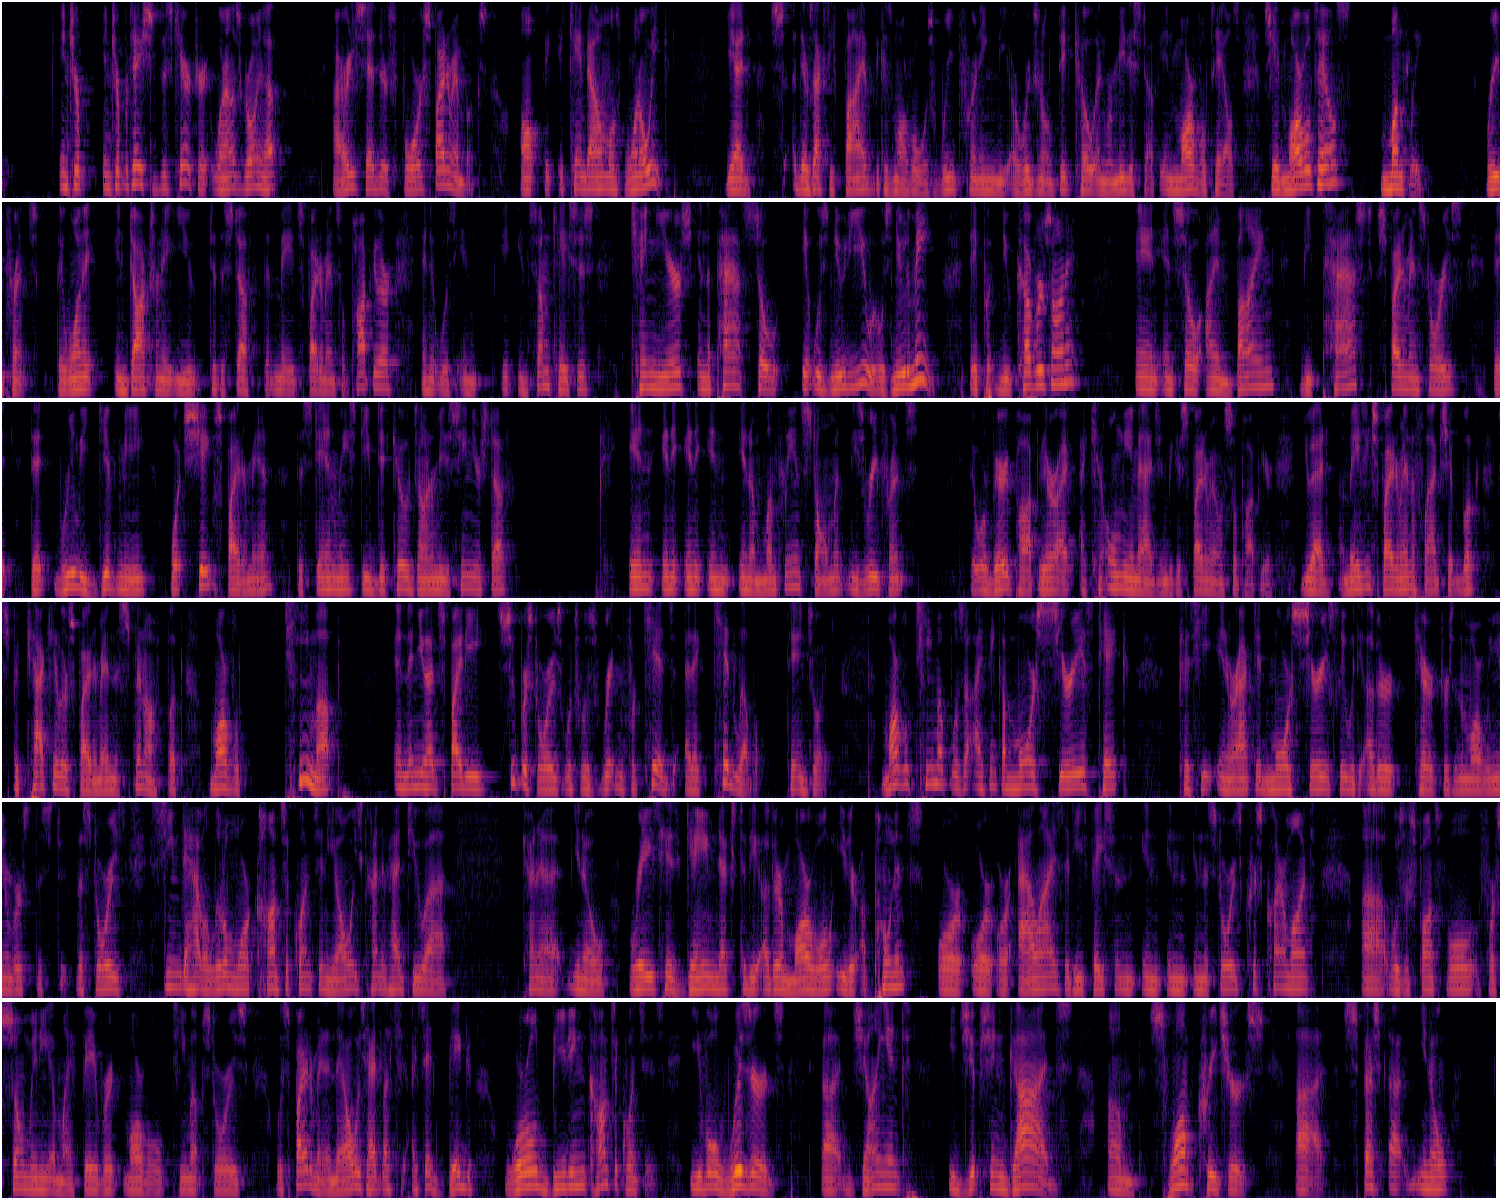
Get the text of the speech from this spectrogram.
inter- interpretations. This character, when I was growing up, I already said there's four Spider-Man books. All, it came down almost one a week. You had there's actually five because Marvel was reprinting the original Ditko and Romita stuff in Marvel Tales. So you had Marvel Tales monthly reprints. They want to indoctrinate you to the stuff that made Spider-Man so popular, and it was in in some cases 10 years in the past. So it was new to you. It was new to me. They put new covers on it. And, and so I'm buying the past Spider-Man stories that that really give me what shaped Spider-Man, the Stan Lee, Steve Ditko, John Romita Sr. stuff, in in in in, in a monthly installment. These reprints that were very popular. I, I can only imagine because Spider-Man was so popular. You had Amazing Spider-Man, the flagship book, Spectacular Spider-Man, the spin-off book, Marvel Team Up, And then you had Spidey Super Stories, which was written for kids at a kid level to enjoy. Marvel Team Up was, I think, a more serious take because he interacted more seriously with the other characters in the Marvel Universe. The, st- the stories seemed to have a little more consequence, and he always kind of had to uh, kind of, you know, raise his game next to the other Marvel, either opponents or or, or allies that he faced in, in, in, in the stories. Chris Claremont uh, was responsible for so many of my favorite Marvel team up stories with Spider Man. And they always had, like I said, big world beating consequences evil wizards, uh, giant Egyptian gods, um, swamp creatures, uh, special, uh, you know,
